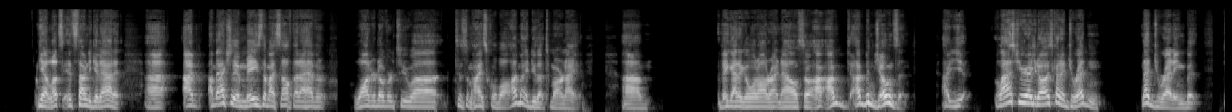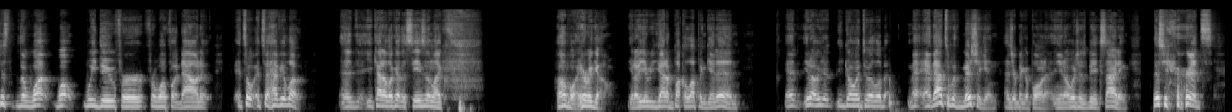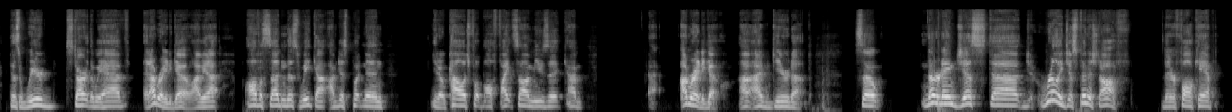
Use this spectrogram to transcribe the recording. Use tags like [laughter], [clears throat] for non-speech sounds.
Yeah, let's. It's time to get at it. Uh, I'm I'm actually amazed at myself that I haven't wandered over to uh to some high school ball. I might do that tomorrow night. Um, they got it going on right now, so I, I'm I've been jonesing. I, y- last year, you know, I was kind of dreading, not dreading, but just the what what we do for for one foot down. It, it's a it's a heavy load, and you kind of look at the season like, [sighs] oh boy, here we go. You know, you, you got to buckle up and get in and you know you, you go into a little bit and that's with michigan as your big opponent you know which is be exciting this [laughs] year it's this weird start that we have and i'm ready to go i mean I, all of a sudden this week I, i'm just putting in you know college football fight song music i'm i'm ready to go I, i'm geared up so notre dame just uh really just finished off their fall camp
